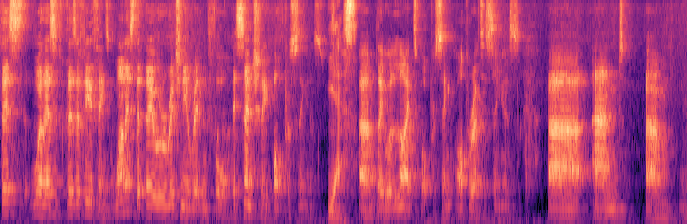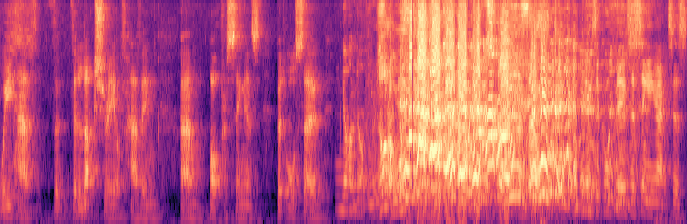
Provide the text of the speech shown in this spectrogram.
there's well, there's there's a few things. One is that they were originally written for essentially opera singers. Yes. Um, they were light opera sing operetta singers, uh, and um, we have the, the luxury of having um, opera singers, but also Non-opera. non-opera singers. How would you describe yourself? Musical theatre singing actors?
